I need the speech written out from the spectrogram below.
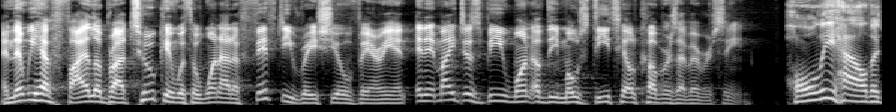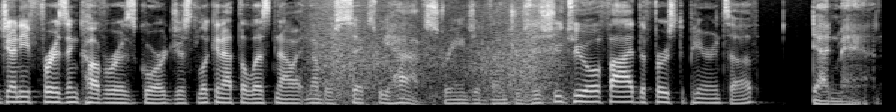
And then we have Phyla Bratukin with a 1 out of 50 ratio variant, and it might just be one of the most detailed covers I've ever seen. Holy hell, the Jenny Frison cover is gorgeous. Looking at the list now at number six, we have Strange Adventures, issue 205, the first appearance of Deadman.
